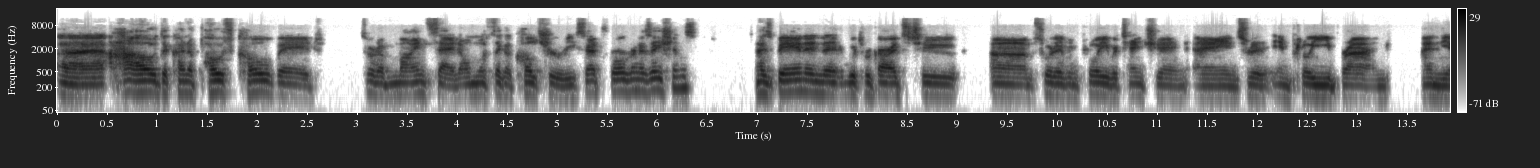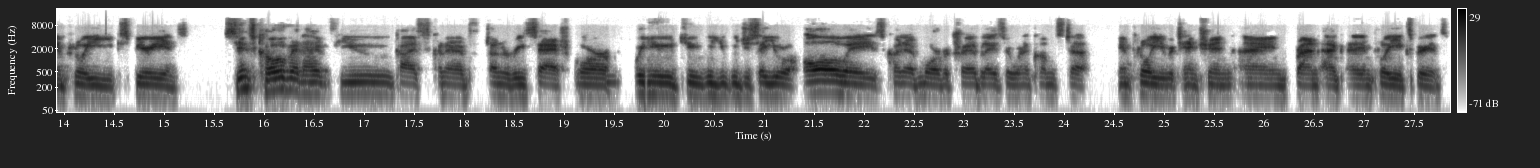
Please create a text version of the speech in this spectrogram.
uh, how the kind of post-COVID sort of mindset, almost like a culture reset for organizations, has been in the, with regards to um, sort of employee retention and sort of employee brand and the employee experience. Since COVID, have you guys kind of done a reset, or were you do would you, would you say you were always kind of more of a trailblazer when it comes to employee retention and brand uh, employee experience?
